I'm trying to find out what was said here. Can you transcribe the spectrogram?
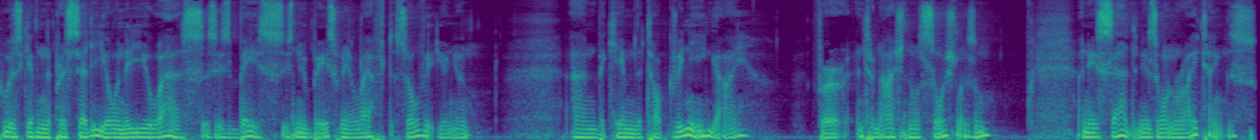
who was given the Presidio in the US as his base, his new base when he left the Soviet Union, and became the top greenie guy for international socialism. And he said in his own writings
